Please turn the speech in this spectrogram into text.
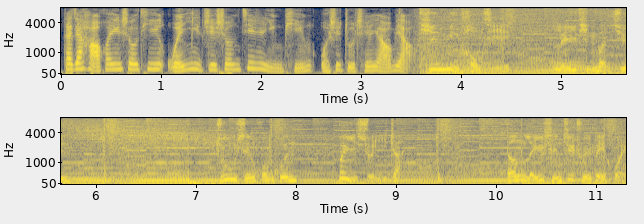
大家好，欢迎收听文艺之声今日影评，我是主持人姚淼。天命浩劫，雷霆万钧，诸神黄昏，背水一战。当雷神之锤被毁，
